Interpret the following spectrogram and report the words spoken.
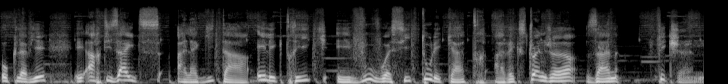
au clavier et Artie Zeitz à la guitare électrique. Et vous voici tous les quatre avec Stranger Than Fiction.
